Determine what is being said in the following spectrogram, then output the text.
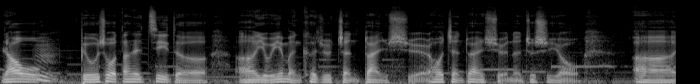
然后比如说我当时记得呃有一门课就是诊断学，然后诊断学呢就是有。呃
